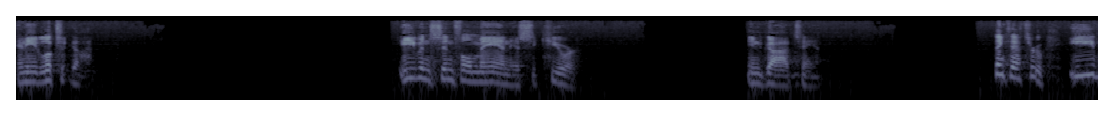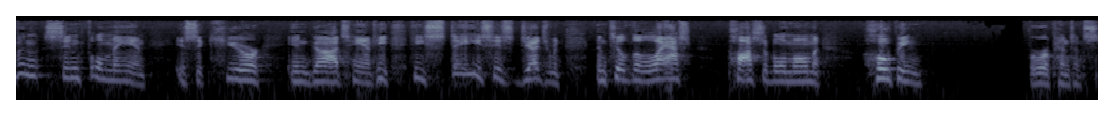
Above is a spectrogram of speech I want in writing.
And he looks at God. Even sinful man is secure in God's hand. Think that through. Even sinful man is secure in God's hand. He, he stays his judgment until the last possible moment, hoping for repentance.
